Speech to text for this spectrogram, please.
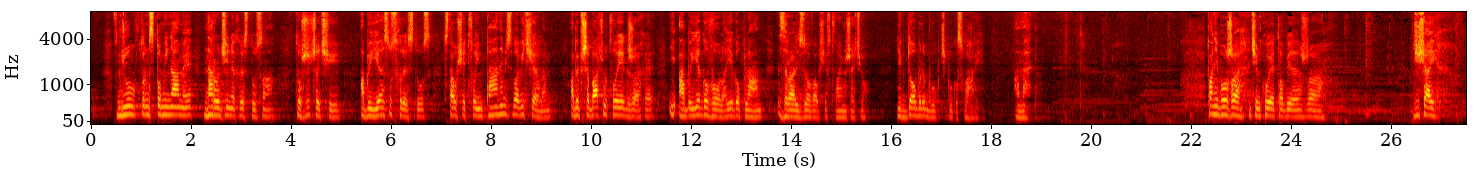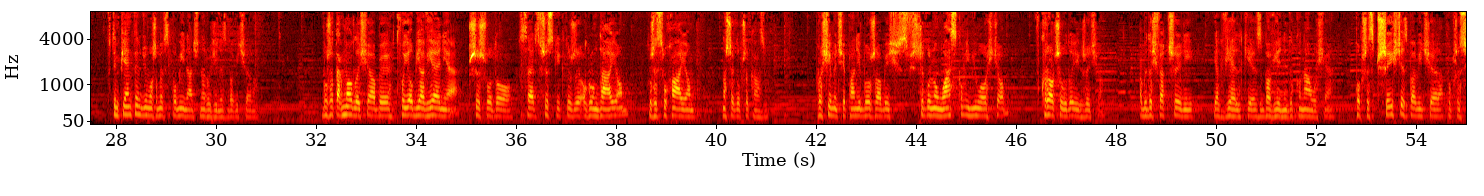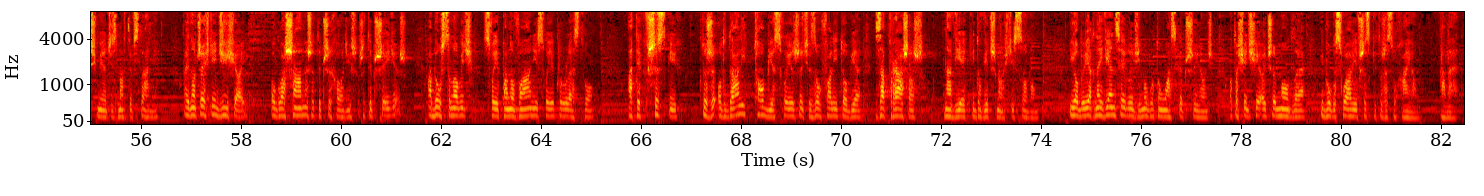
w dniu, w którym wspominamy narodziny Chrystusa, to życzę Ci, aby Jezus Chrystus stał się Twoim Panem i Zbawicielem, aby przebaczył Twoje grzechy i aby Jego wola, Jego plan zrealizował się w Twoim życiu. Niech dobry Bóg Ci błogosławi. Amen. Panie Boże, dziękuję Tobie, że dzisiaj w tym pięknym dniu możemy wspominać narodziny Zbawiciela. Boże, tak modlę się, aby Twoje objawienie przyszło do serc wszystkich, którzy oglądają, którzy słuchają naszego przekazu. Prosimy Cię, Panie Boże, abyś z szczególną łaską i miłością wkroczył do ich życia, aby doświadczyli, jak wielkie zbawienie dokonało się poprzez przyjście Zbawiciela, poprzez śmierć i zmartwychwstanie. A jednocześnie dzisiaj ogłaszamy, że Ty przychodzisz, że Ty przyjdziesz, aby ustanowić swoje panowanie, swoje królestwo, a tych wszystkich, którzy oddali Tobie swoje życie, zaufali Tobie, zapraszasz na wieki do wieczności z sobą. I oby jak najwięcej ludzi mogło tą łaskę przyjąć. O to się dzisiaj, Ojcze, modlę i błogosławię wszystkich, którzy słuchają. Amen.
